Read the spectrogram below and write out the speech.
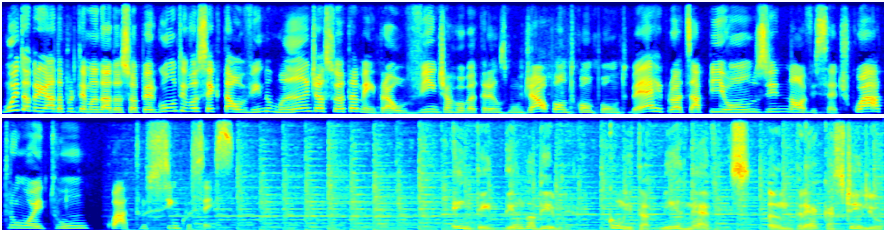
Muito obrigada por ter mandado a sua pergunta e você que está ouvindo, mande a sua também para ouvinte@transmundial.com.br para o WhatsApp 11 974 181 456. Entendendo a Bíblia, com Itamir Neves, André Castilho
